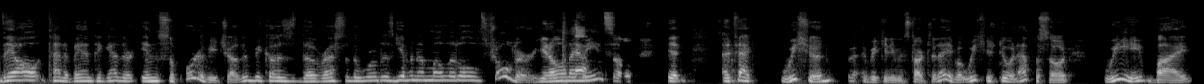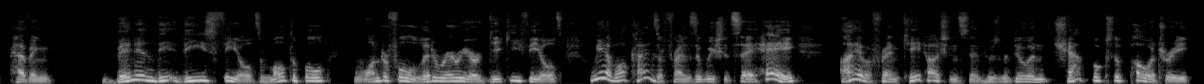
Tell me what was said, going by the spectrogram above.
They all kind of band together in support of each other because the rest of the world is giving them a little shoulder. You know what yeah. I mean? So it, in fact, we should, we can even start today, but we should do an episode. We, by having been in the, these fields, multiple wonderful literary or geeky fields, we have all kinds of friends that we should say, hey, I have a friend, Kate Hutchinson, who's been doing chapbooks of poetry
